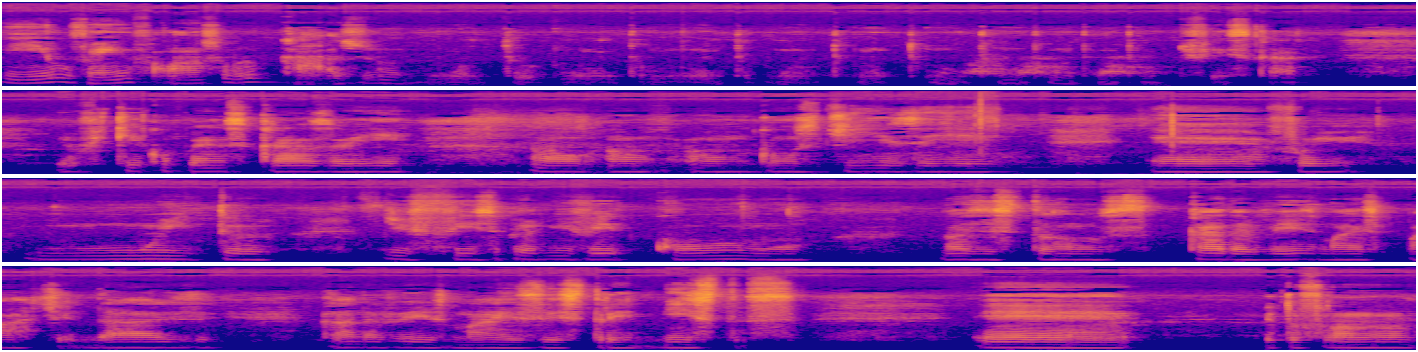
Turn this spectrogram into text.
E eu venho falar sobre um caso muito, muito, muito, muito, muito, muito, muito, muito, muito, muito difícil, cara. Eu fiquei acompanhando esse caso aí há, há, há alguns dias e é, foi muito difícil para mim ver como nós estamos cada vez mais partidários cada vez mais extremistas. É, eu estou falando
